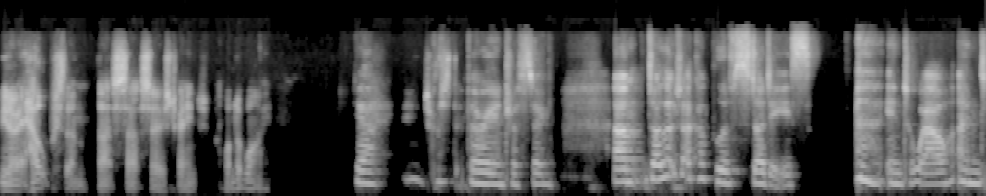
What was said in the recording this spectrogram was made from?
you know, it helps them. That's that's so strange. I wonder why. Yeah. Interesting. Very interesting. Um, so I looked at a couple of studies into WoW, and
